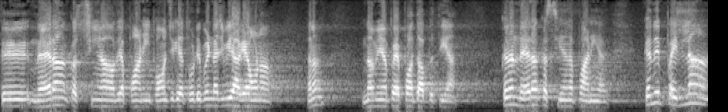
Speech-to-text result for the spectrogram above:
ਤੇ ਨਹਿਰਾਂ ਕੱਸੀਆਂ ਦਾ ਪਾਣੀ ਪਹੁੰਚ ਗਿਆ, ਤੁਹਾਡੇ ਪਿੰਡਾਂ 'ਚ ਵੀ ਆ ਗਿਆ ਹੋਣਾ, ਹੈਨਾ? ਨਵੀਆਂ ਪੈਪਾਂ ਦੱਬਤੀਆਂ। ਕਹਿੰਦਾ ਨਹਿਰਾਂ ਕੱਸੀਆਂ ਦਾ ਪਾਣੀ ਆ ਕਹਿੰਦੇ ਪਹਿਲਾਂ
